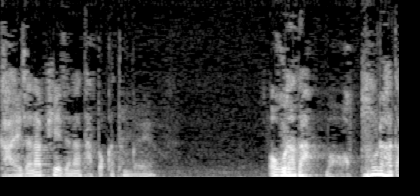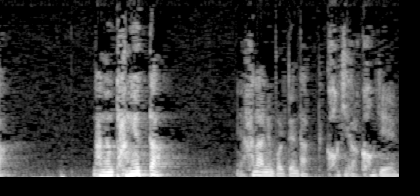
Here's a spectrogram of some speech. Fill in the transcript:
가해자나 피해자나 다 똑같은 거예요. 억울하다, 뭐 분하다, 나는 당했다. 하나님 볼 땐 다 거기가 거기에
